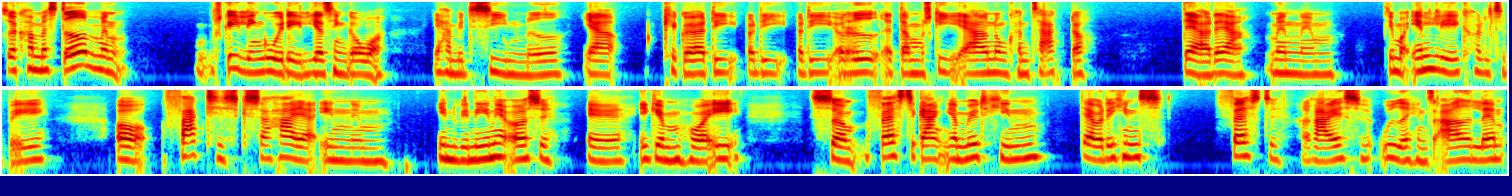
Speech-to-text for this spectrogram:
så kom afsted, men måske lige en god idé lige at tænke over, jeg har medicin med, jeg kan gøre det og det og det, og Ja. ved, at der måske er nogle kontakter der og der, men øhm, det må endelig ikke holde tilbage. Og faktisk så har jeg en, øhm, en veninde også øh, igennem HRE, som første gang jeg mødte hende, der var det hendes første rejse ud af hendes eget land.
